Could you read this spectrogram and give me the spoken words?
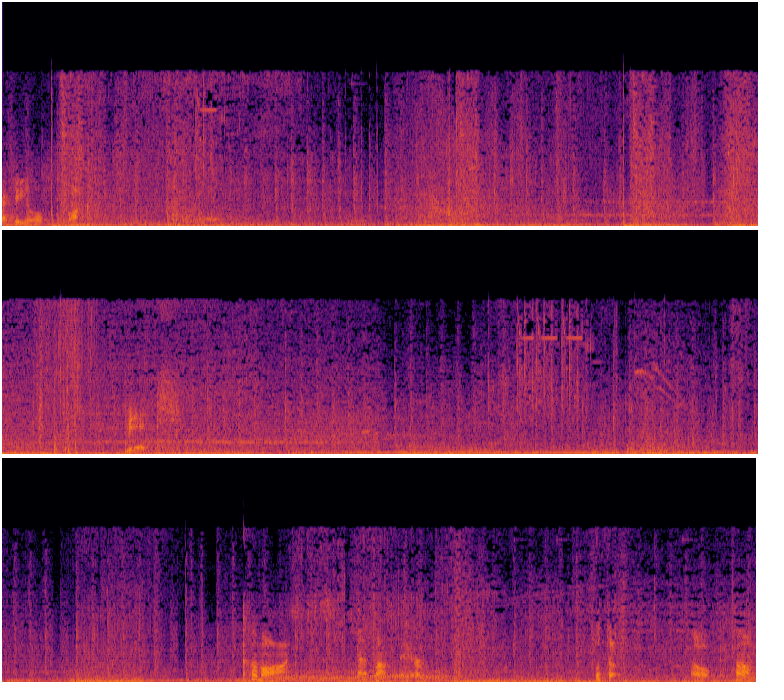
Back here, you little fuck. Bitch. Come on. That's not fair. What the? Oh, come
